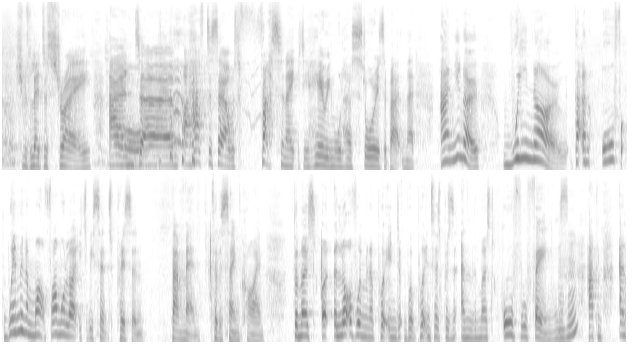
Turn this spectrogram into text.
she was led astray. And um, I have to say, I was fascinated hearing all her stories about that. And you know, we know that an awful women are far more likely to be sent to prison than men for the same crime. The most, a lot of women are put into, were put into prison, and the most awful things mm -hmm. happen. And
